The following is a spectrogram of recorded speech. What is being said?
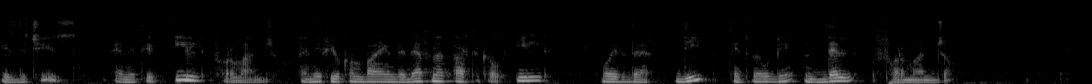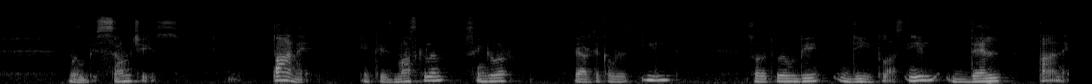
is the cheese, and it is il formaggio. And if you combine the definite article il with the d, it will be del formaggio. Will be some cheese. Pane, it is masculine, singular. The article is il, so it will be d plus il del pane.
